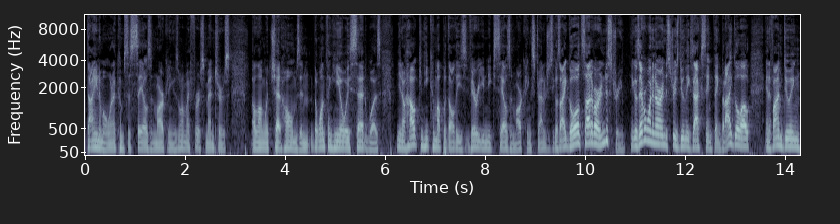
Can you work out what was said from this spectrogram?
dynamo when it comes to sales and marketing. He was one of my first mentors, along with Chet Holmes. And the one thing he always said was, you know, how can he come up with all these very unique sales and marketing strategies? He goes, I go outside of our industry. He goes, everyone in our industry is doing the exact same thing, but I go out and if I'm doing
